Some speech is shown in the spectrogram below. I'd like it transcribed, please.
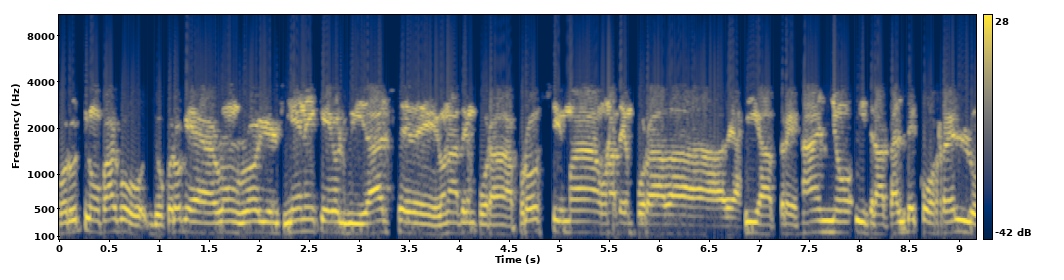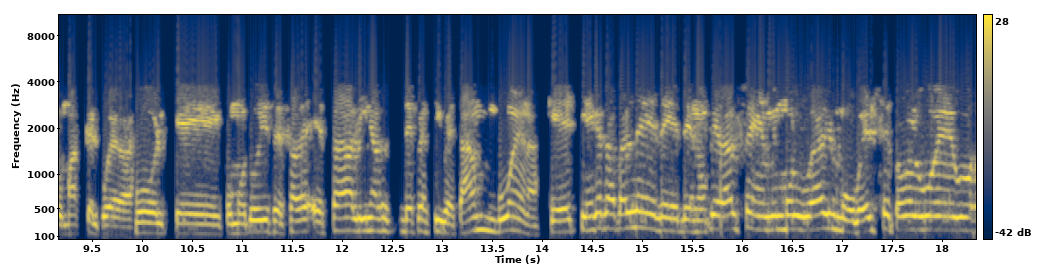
por último, Paco, yo creo que Aaron Rodgers tiene que olvidarse de una temporada próxima, una temporada de aquí a tres años y tratar de correr lo más que él pueda. Porque, como tú dices, esa, esa línea defensiva es tan buena que él tiene que tratar de, de, no quedarse en el mismo lugar, moverse todo el juego.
